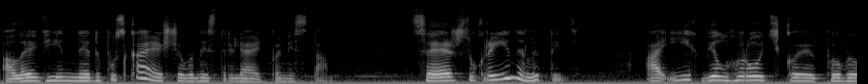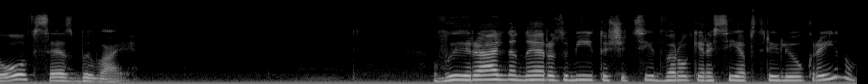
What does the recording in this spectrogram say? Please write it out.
але він не допускає, що вони стріляють по містам. Це ж з України летить, а їх білгородської ПВО все збиває. Ви реально не розумієте, що ці два роки Росія обстрілює Україну?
